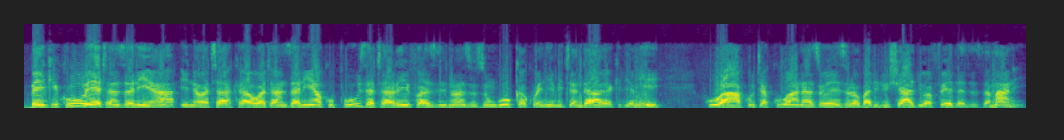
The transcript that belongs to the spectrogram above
Benki Kuu ya Tanzania inawataka Watanzania kupuuza taarifa zinazozunguka kwenye mitandao ya kijamii kuwa kutakuwa na zoezi la ubadilishaji wa fedha za zamani.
